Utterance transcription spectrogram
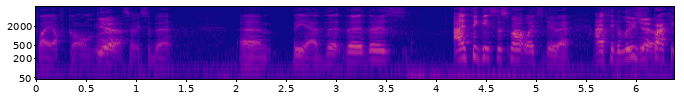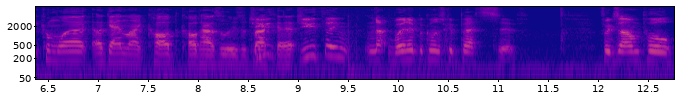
playoff gauntlet? Yeah. So it's a bit. Um, but yeah, the, the, there's. I think it's the smart way to do it. I think a losers Yeah. bracket can work again, like COD. COD has a losers Do you, bracket. do you think when it becomes competitive, for example,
